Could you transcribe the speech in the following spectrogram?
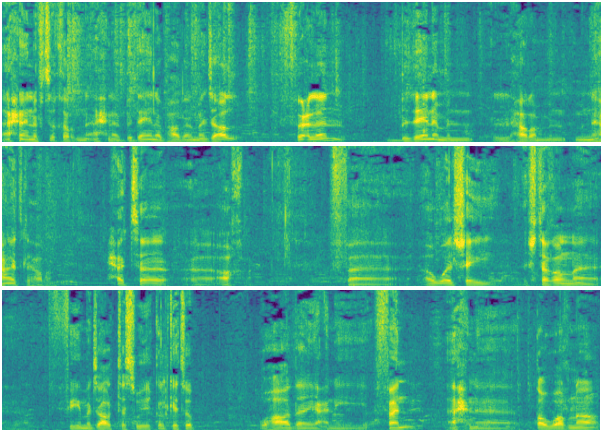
إحنا نفتخر إن إحنا بدينا بهذا المجال. فعلا بدينا من الهرم من, من نهاية الهرم حتى آه، آخره. ف أول شيء اشتغلنا في مجال تسويق الكتب وهذا يعني فن إحنا طورناه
